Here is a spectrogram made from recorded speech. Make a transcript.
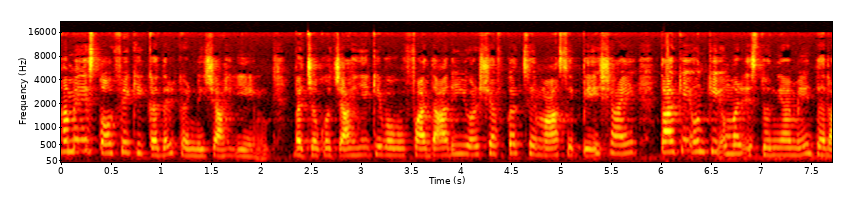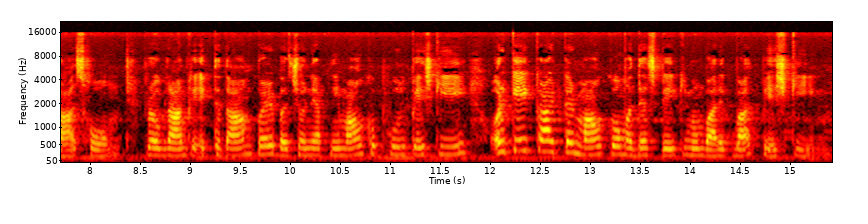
हमें इस तोहफे की कदर करनी चाहिए। बच्चों को चाहिए कि वो वफादारी और शफकत से माँ से पेश आए, ताकि उनकी उम्र इस दुनिया में दराज हो। प्रोग्राम के अख्ताम पर बच्चों ने अपनी माओ को फूल पेश किए और केक काट कर माओ को डे की मुबारकबाद पेश की।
